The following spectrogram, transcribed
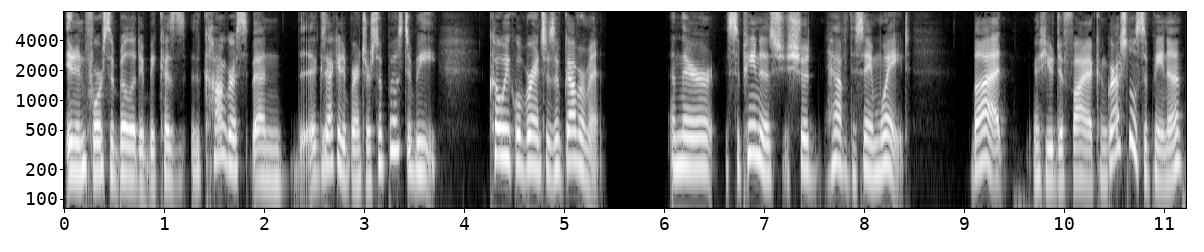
in enforceability because the Congress and the executive branch are supposed to be co equal branches of government, and their subpoenas should have the same weight. But if you defy a congressional subpoena,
